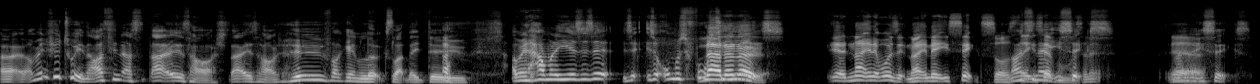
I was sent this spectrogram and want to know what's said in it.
uh, I mean, if you're tweeting that, I think that's that is harsh. That is harsh. Who fucking looks like they do? I mean, how many years is it? Is it is it almost forty No, no, no. years? Yeah, 19, what was it? 1986 or 87, wasn't 1986. it? Yeah. 1986.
